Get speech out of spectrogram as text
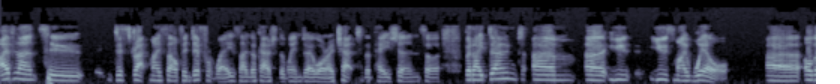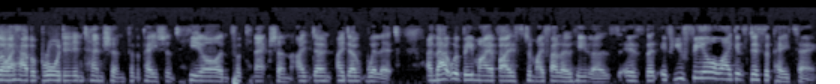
I've learned to distract myself in different ways. I look out of the window or I chat to the patient, or, but I don't um, uh, use my will uh, although I have a broad intention for the patient to heal and for connection, I don't, I don't will it. And that would be my advice to my fellow healers is that if you feel like it's dissipating,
